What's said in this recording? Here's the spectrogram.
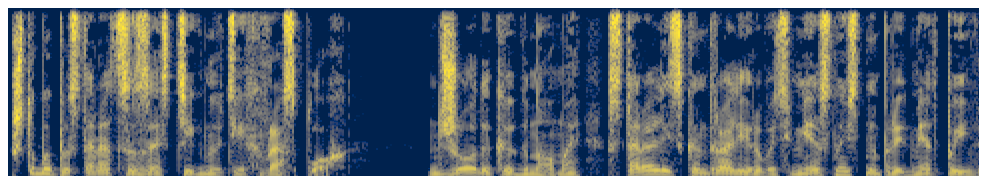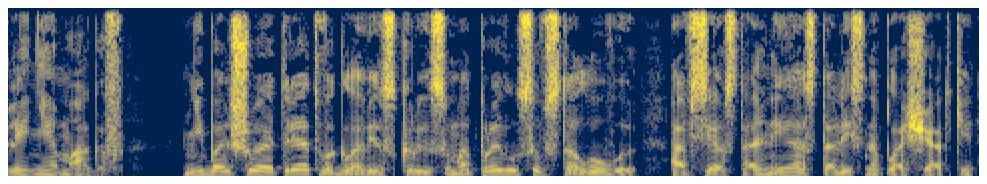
чтобы постараться застигнуть их врасплох. Джодок и гномы старались контролировать местность на предмет появления магов. Небольшой отряд во главе с крысом отправился в столовую, а все остальные остались на площадке,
